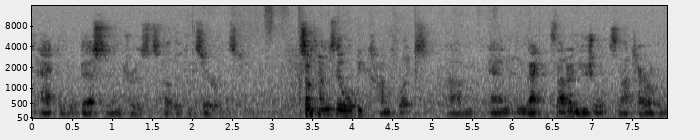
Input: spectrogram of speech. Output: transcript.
to act in the best interests of the Conservancy. Sometimes there will be conflicts, um, and that's not unusual, it's not terrible,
